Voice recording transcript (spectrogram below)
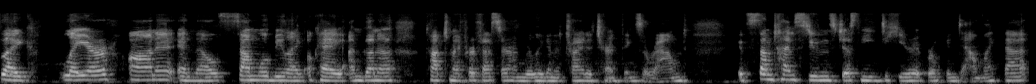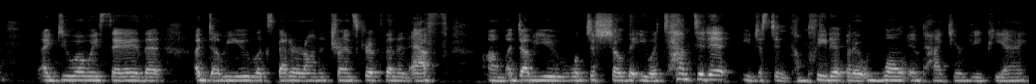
like layer on it and they'll some will be like okay i'm gonna talk to my professor. I'm really gonna try to turn things around. It's sometimes students just need to hear it broken down like that. I do always say that a w looks better on a transcript than an f. Um, a w will just show that you attempted it you just didn't complete it but it won't impact your gpa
